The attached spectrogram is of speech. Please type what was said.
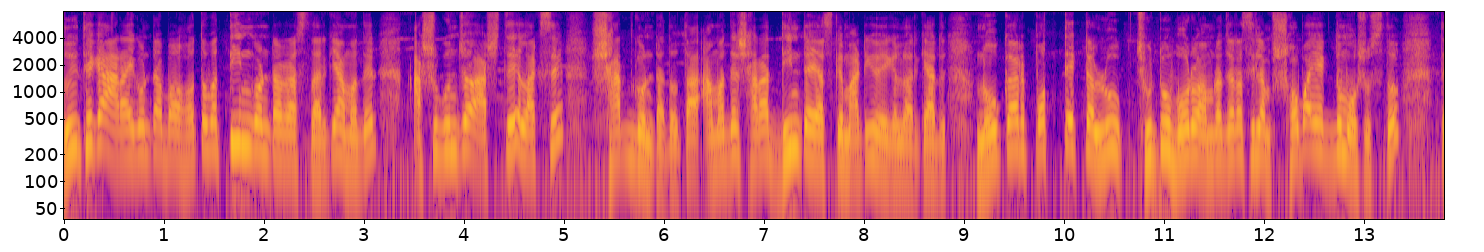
দুই থেকে আড়াই ঘণ্টা বা হয়তো বা তিন ঘণ্টার রাস্তা আর কি আমাদের আশুগুঞ্জ আসতে লাগছে সাত ঘণ্টা। তো তা, আমাদের সারা দিনটাই আজকে মাটি হয়ে গেল আর কি। আর নৌকার প্রত্যেকটা লুক ছোটো, বড়, আমরা যারা ছিলাম সবাই একদম অসুস্থ। তো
